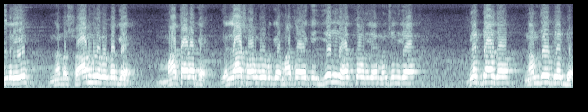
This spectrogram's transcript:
ಅಲ್ರಿ ನಮ್ಮ ಸ್ವಾಮಿಗಳ ಬಗ್ಗೆ ಮಾತಾಡೋಕ್ಕೆ ಎಲ್ಲ ಸ್ವಾಮಿಗಳ ಬಗ್ಗೆ ಮಾತಾಡೋಕ್ಕೆ ಏನಿದೆ ಹಕ್ಕು ಮನುಷ್ಯನಿಗೆ? ಬ್ಲಡ್ ಯಾವುದು? ನಮ್ಮದೇ ಬ್ಲಡ್ಡು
